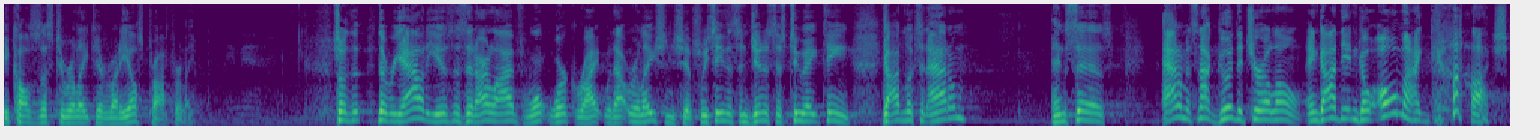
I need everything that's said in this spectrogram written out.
it causes us to relate to everybody else properly. So the, the reality is, is that our lives won't work right without relationships. We see this in Genesis 2.18. God looks at Adam and says, Adam, it's not good that you're alone. And God didn't go, oh my gosh,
